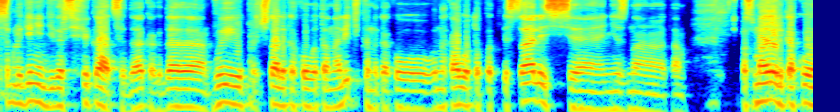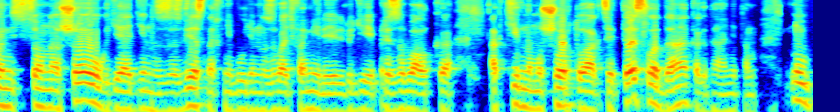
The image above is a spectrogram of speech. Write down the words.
соблюдение диверсификации, да, когда вы прочитали какого-то аналитика, на, какого, на кого-то подписались, э, не знаю, там, посмотрели какое инвестиционное шоу, где один из известных, не будем называть фамилии людей, призывал к активному шорту акций Тесла, да, когда они там, ну,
